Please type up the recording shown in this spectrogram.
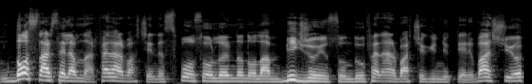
Dostlar selamlar. Fenerbahçe'nin de sponsorlarından olan Big Joy'un sunduğu Fenerbahçe günlükleri başlıyor.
